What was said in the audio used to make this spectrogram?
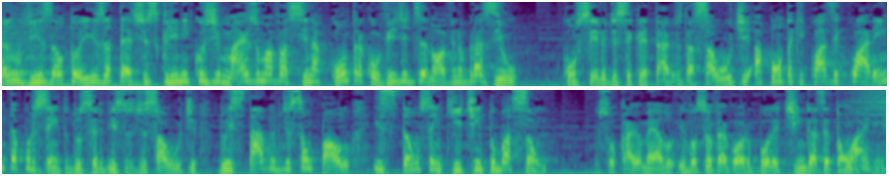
Anvisa autoriza testes clínicos de mais uma vacina contra a Covid-19 no Brasil. Conselho de Secretários da Saúde aponta que quase 40% dos serviços de saúde do estado de São Paulo estão sem kit intubação. Eu sou Caio Melo e você ouve agora o Boletim Gazeta Online.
